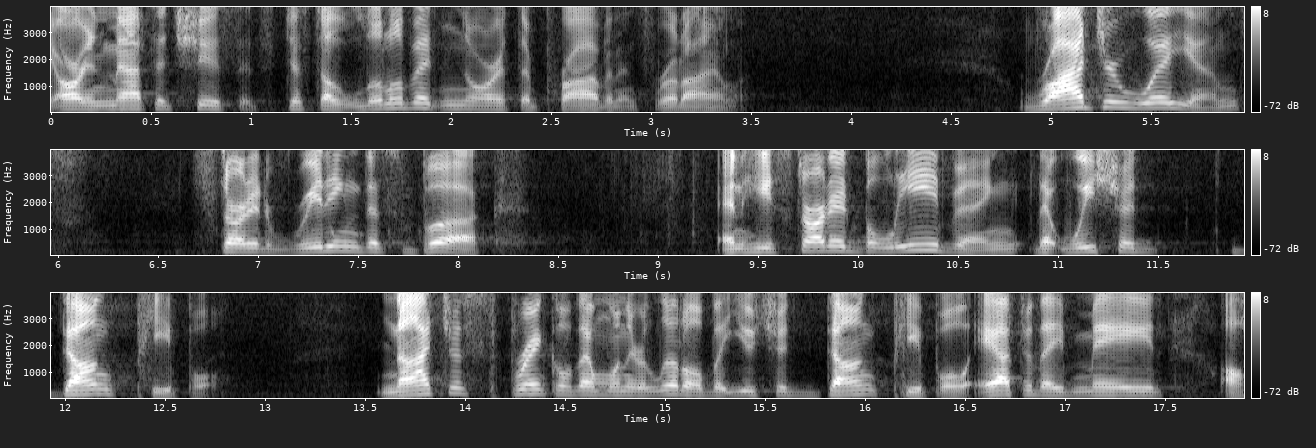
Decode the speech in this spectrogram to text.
are in Massachusetts, just a little bit north of Providence, Rhode Island. Roger Williams started reading this book, and he started believing that we should dunk people. Not just sprinkle them when they're little, but you should dunk people after they've made a,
